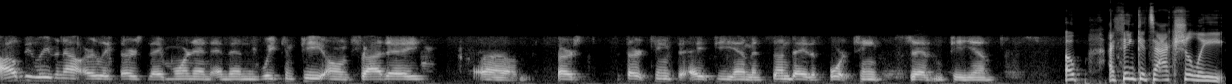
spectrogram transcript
I'll be leaving out early Thursday morning, and then we compete on Friday, um, first 13th at 8 p.m. and Sunday the 14th 7 p.m. Oh, I think it's actually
